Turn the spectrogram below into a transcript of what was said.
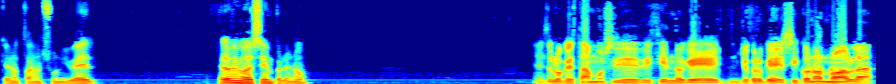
que no están en su nivel. Es lo mismo de siempre, ¿no? Es lo que estamos eh, diciendo, que yo creo que si Conor no habla,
